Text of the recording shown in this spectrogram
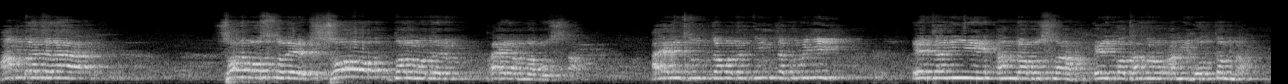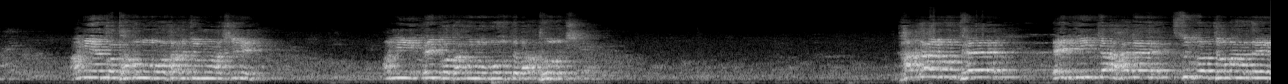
আমরা যারা সর্বস্তরের সব দলমতের ভাইয়ের আমরা বসলাম। আইনি শুনতে আমাদের তিনটা কমিটি, এটা নিয়ে আমরা বসলাম। এই কথাগুলো আমি বলতাম না। আমি এই কথাগুলো বলার জন্য আসিনি। আমি এই কথাগুলো বলতে বাধ্য হচ্ছি। ঢাকার মধ্যে এই তিনটা হালে সুন্দর জমাতের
